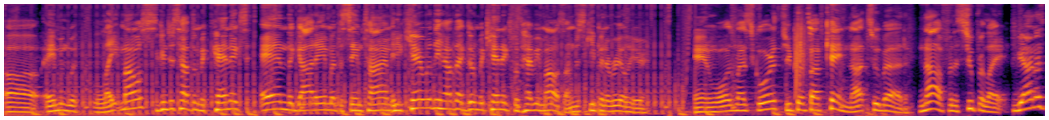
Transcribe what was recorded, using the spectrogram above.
uh aiming with light mouse you can just have the mechanics and the god aim at the same time. And you can't really have that good mechanics with heavy mouse. I'm just keeping it real here and what was my score? 3.5k, not too bad. Now for the super light. To be honest,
